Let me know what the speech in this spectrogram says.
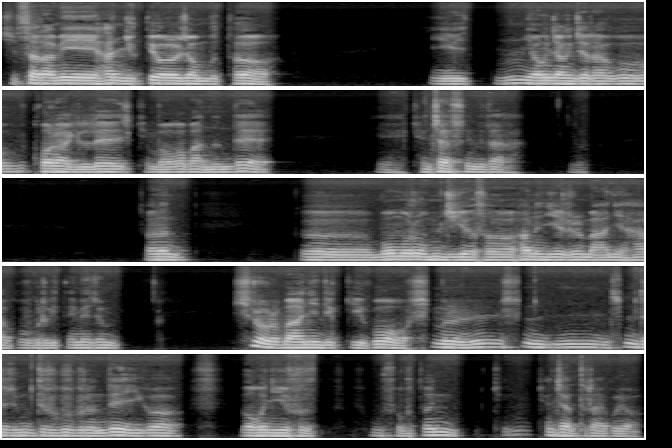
집사람이 한 6개월 전부터 이 음, 영양제라고 권하길래 이렇게 먹어봤는데 예, 괜찮습니다. 저는 그 몸으로 움직여서 하는 일을 많이 하고 그렇기 때문에 좀 피로를 많이 느끼고 힘을 힘, 힘도 좀 들고 그런데 이거 먹은 이후 후부터는 괜찮더라고요.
